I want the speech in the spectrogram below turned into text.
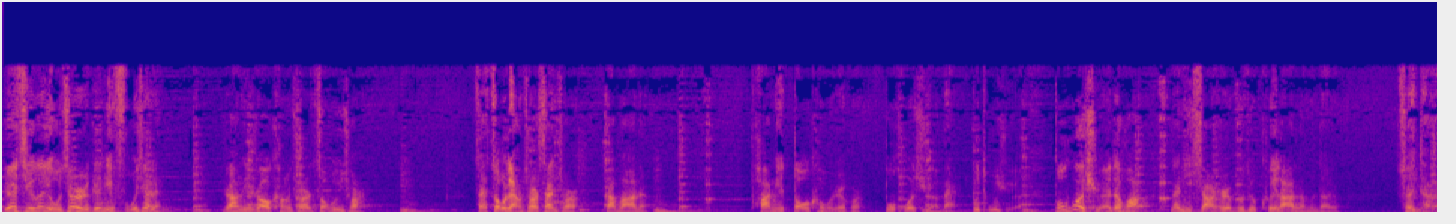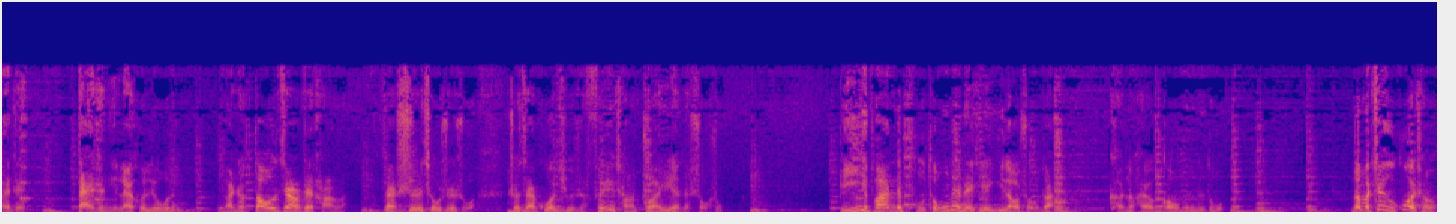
有几个有劲儿的给你扶下来，让你绕炕圈走一圈，再走两圈三圈，干嘛呢？怕你刀口这块不活血脉，不通血，不过血的话，那你下身不就溃烂了吗？等于，所以他还得带着你来回溜达。反正刀匠这行啊，咱实事求是说，这在过去是非常专业的手术，比一般的普通的那些医疗手段。可能还要高明的多。那么这个过程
